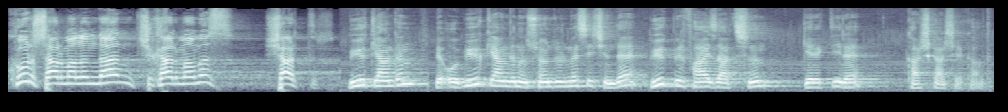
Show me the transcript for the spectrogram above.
kur sarmalından çıkarmamız şarttır. Büyük yangın ve o büyük yangının söndürülmesi için de büyük bir faiz artışının gerektiğiyle karşı karşıya kaldık.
